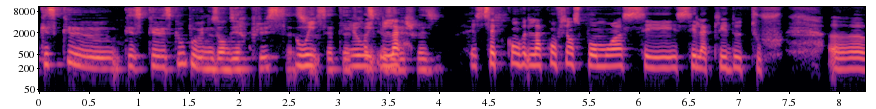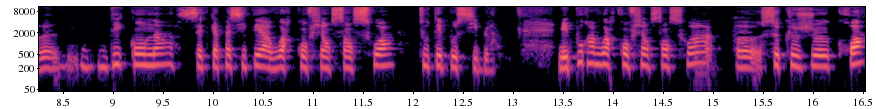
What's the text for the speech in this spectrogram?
qu'est-ce que, qu'est-ce que, est-ce que vous pouvez nous en dire plus sur cette phrase que vous avez choisie? La confiance pour moi, c'est la clé de tout. Euh, dès qu'on a cette capacité à avoir confiance en soi, tout est possible. Mais pour avoir confiance en soi, euh, ce que je crois,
